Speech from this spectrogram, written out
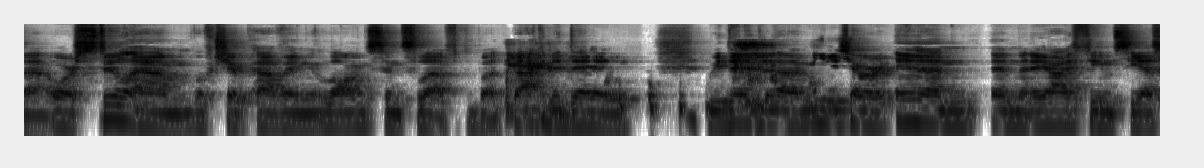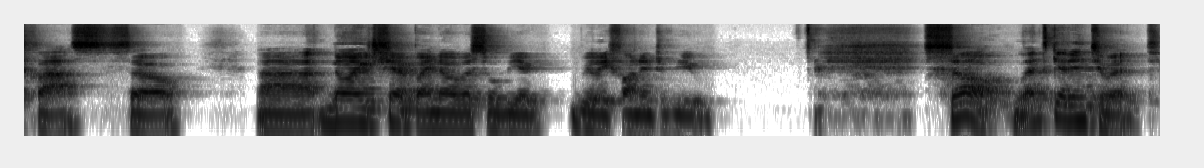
uh, or still am, with Chip having long since left. But back in the day, we did uh, meet each other in an, an AI themed CS class. So, uh, knowing Chip, I know this will be a really fun interview. So let's get into it.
